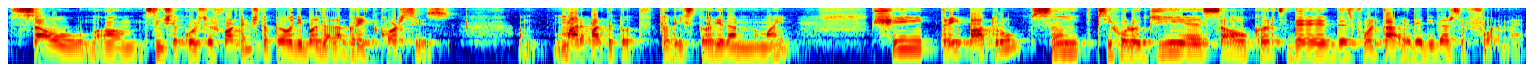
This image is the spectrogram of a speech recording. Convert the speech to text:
sau um, sunt niște cursuri foarte mișto pe Audible de la Great Courses, mare parte tot, tot de istorie, dar nu numai. Și 3-4 sunt psihologie sau cărți de dezvoltare de diverse forme.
